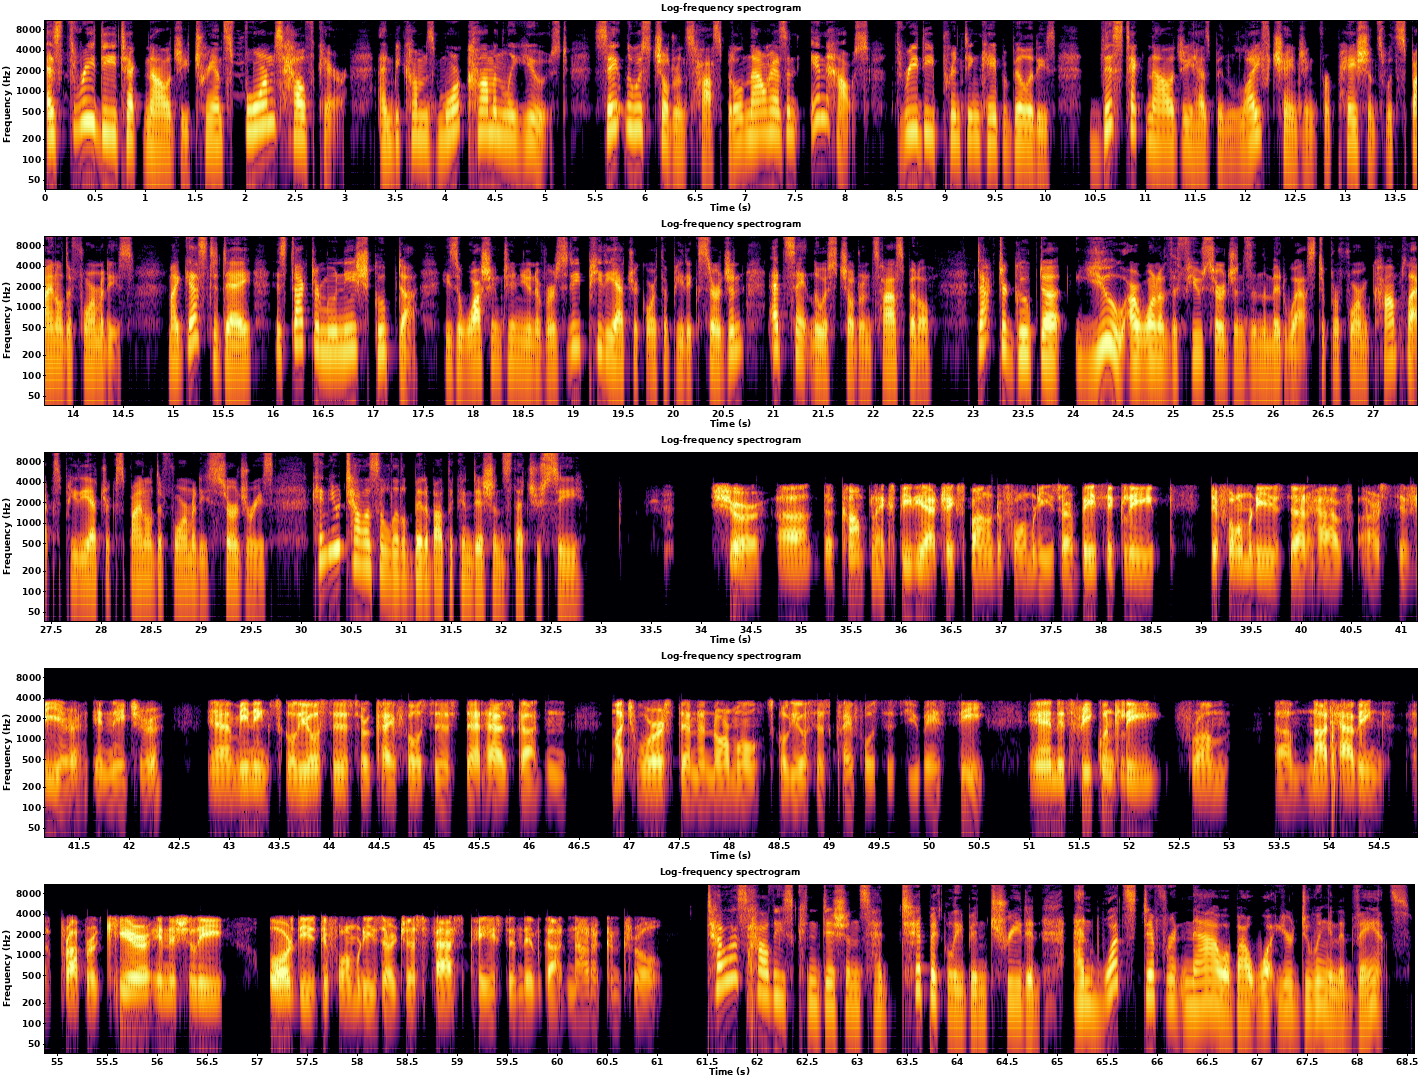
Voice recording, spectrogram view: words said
As 3D technology transforms healthcare and becomes more commonly used, St. Louis Children's Hospital now has an in house 3D printing capabilities. This technology has been life changing for patients with spinal deformities. My guest today is Dr. Munish Gupta. He's a Washington University pediatric orthopedic surgeon at St. Louis Children's Hospital. Dr. Gupta, you are one of the few surgeons in the Midwest to perform complex pediatric spinal deformity surgeries. Can you tell us a little bit about the conditions that you see? Sure. Uh, the complex pediatric spinal deformities are basically deformities that have are severe in nature uh, meaning scoliosis or kyphosis that has gotten much worse than a normal scoliosis kyphosis you may see. And it's frequently from um, not having uh, proper care initially, or these deformities are just fast paced and they've gotten out of control. Tell us how these conditions had typically been treated and what's different now about what you're doing in advance.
